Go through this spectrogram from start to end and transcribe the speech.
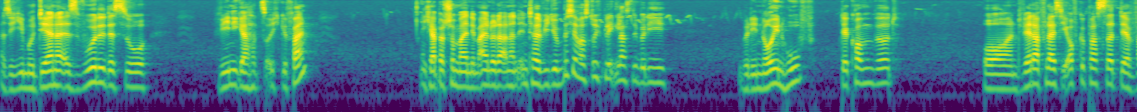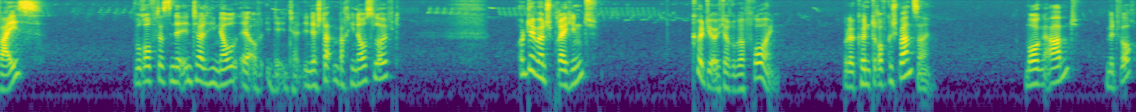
Also, je moderner es wurde, desto weniger hat es euch gefallen. Ich habe ja schon mal in dem einen oder anderen Intel-Video ein bisschen was durchblicken lassen über die über den neuen Hof, der kommen wird. Und wer da fleißig aufgepasst hat, der weiß, worauf das in der Intel hinaus, äh, in der Intel, in der Stadtenbach hinausläuft. Und dementsprechend könnt ihr euch darüber freuen. Oder könnt darauf gespannt sein. Morgen Abend, Mittwoch,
